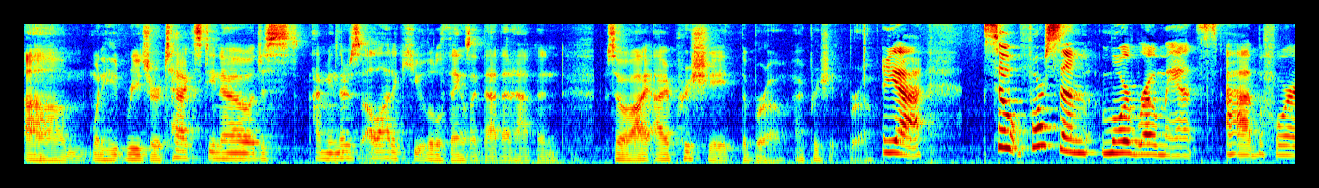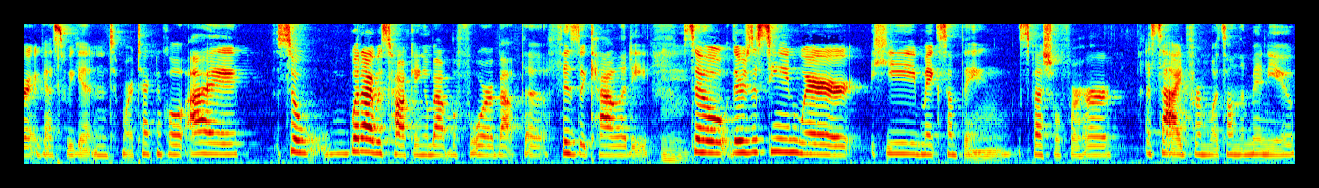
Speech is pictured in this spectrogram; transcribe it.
um, when he reads her text. You know, just I mean, there's a lot of cute little things like that that happen. So I, I appreciate the bro. I appreciate the bro. Yeah. So for some more romance, uh, before I guess we get into more technical, I so what I was talking about before about the physicality. So there's a scene where he makes something special for her aside from what's on the menu.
